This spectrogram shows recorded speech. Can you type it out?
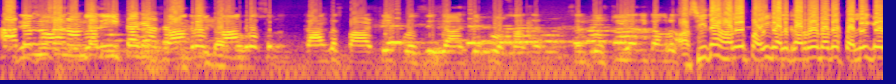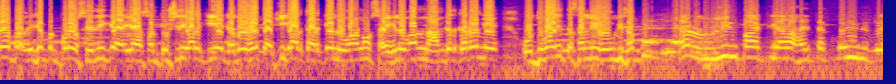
ਕਾਤਲ ਨੂੰ ਤਾਂ ਨਾਮਜ਼ਦ ਕੀਤਾ ਗਿਆ sir Congress Congress Congress party police ਦੀ ਜਾਂਚ ਤੇ ਭਰੋਸਾ ਸ- ਸੰਤੁਸ਼ਟੀ ਆ ਜੀ ਕਾਂਗਰਸ ਅਸੀਂ ਤਾਂ ਹਾਲੇ ਭਾਈ ਗੱਲ ਕਰ ਰਹੇ ਮੈਂ ਤਾਂ ਪਹਿਲੇ ਹੀ ਕਹਿ ਰਿਹਾ ਜੇ ਭਰੋਸੇ ਦੀ ਕਿ- ਜਾਂ ਸੰਤੁਸ਼ਟੀ ਦੀ ਗੱਲ ਕੀ ਹੈ ਜਦੋਂ ਉਹ ਤਹਿਕੀਕਾਤ ਕਰਕੇ ਲੋਕਾਂ ਨੂੰ ਸਹੀ ਲੋਕਾਂ ਨੂੰ ਨਾਮਜ਼ਦ ਕਰਨਗੇ ਉਦੋਂ ਬਾਅਦ ਹੀ ਤਸੱਲੀ ਹੋਊਗੀ ਸਭ ਸਰ ਰੂਲਿੰਗ ਪਾਰਟੀ ਵਾਲਾ ਹਜੇ ਤੱਕ ਕੋਈ ਵੀ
